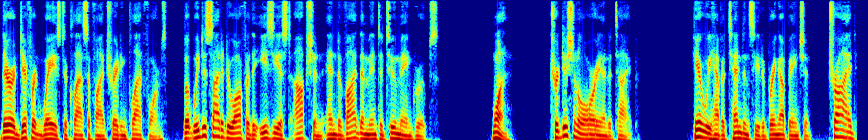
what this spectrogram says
There are different ways to classify trading platforms, but we decided to offer the easiest option and divide them into two main groups. 1. Traditional oriented type. Here we have a tendency to bring up ancient, tried,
